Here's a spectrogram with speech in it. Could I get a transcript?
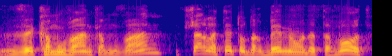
וכמובן, כמובן, אפשר לתת עוד הרבה מאוד הטבות.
